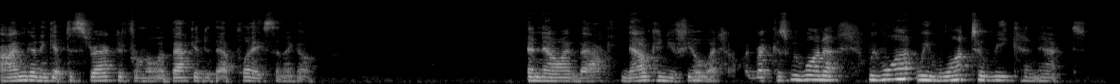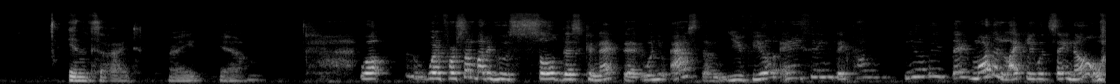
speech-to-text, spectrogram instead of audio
I'm going to get distracted for a moment back into that place, and I go, and now I'm back. Now can you feel what happened, right? Because we want to, we want, we want to reconnect inside right? Yeah. Well, when for somebody who's so disconnected, when you ask them, "Do you feel anything? They probably, you know, they, they more than likely would say no,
